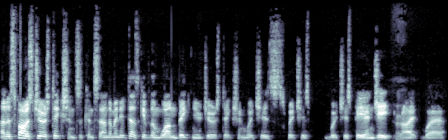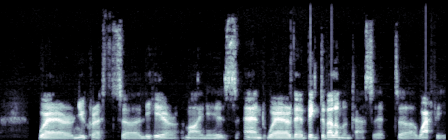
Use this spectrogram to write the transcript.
and as far as jurisdictions are concerned, I mean, it does give them one big new jurisdiction, which is which is which is PNG, right, right? Where where Newcrest's uh, Lihir mine is, and where their big development asset, uh, Wafi,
